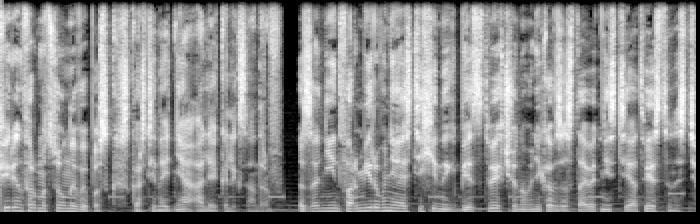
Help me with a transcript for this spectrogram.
Эфире информационный выпуск с картиной дня Олег Александров. За неинформирование о стихийных бедствиях чиновников заставят нести ответственность.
